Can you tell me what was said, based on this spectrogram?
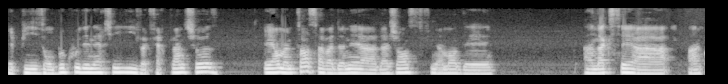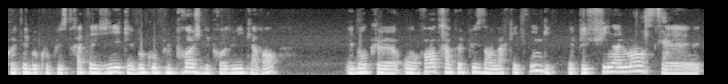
Et puis, ils ont beaucoup d'énergie, ils veulent faire plein de choses. Et en même temps, ça va donner à l'agence, finalement, des, un accès à, à un côté beaucoup plus stratégique et beaucoup plus proche du produit qu'avant. Et donc, euh, on rentre un peu plus dans le marketing. Et puis finalement, c'est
